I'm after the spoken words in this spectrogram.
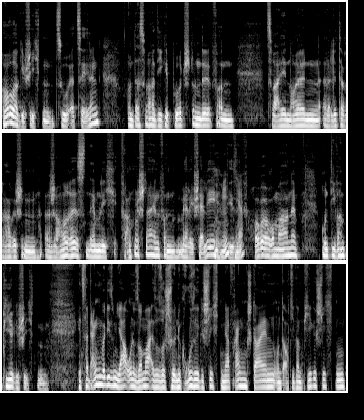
Horrorgeschichten zu erzählen. Und das war die Geburtsstunde von zwei neuen äh, literarischen äh, Genres, nämlich Frankenstein von Mary Shelley, mhm, diese ja. Horrorromane, und die Vampirgeschichten. Jetzt verdanken wir diesem Jahr ohne Sommer also so schöne Gruselgeschichten, ja, Frankenstein und auch die Vampirgeschichten.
